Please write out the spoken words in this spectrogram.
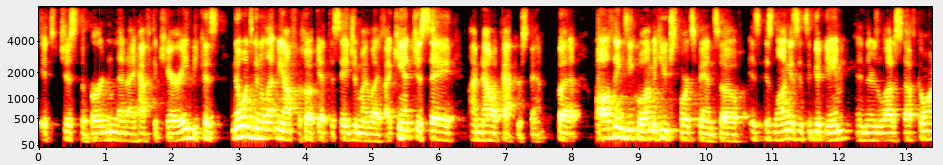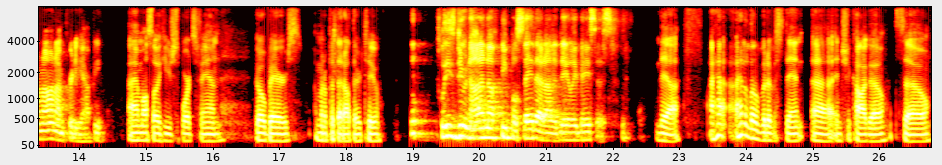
it's just the burden that I have to carry because no one's going to let me off the hook at this age in my life. I can't just say I'm now a Packers fan. But all things equal, I'm a huge sports fan. So as, as long as it's a good game and there's a lot of stuff going on, I'm pretty happy. I am also a huge sports fan. Go Bears. I'm going to put that out there too. Please do. Not enough people say that on a daily basis. Yeah. I had I had a little bit of a stint uh, in Chicago, so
